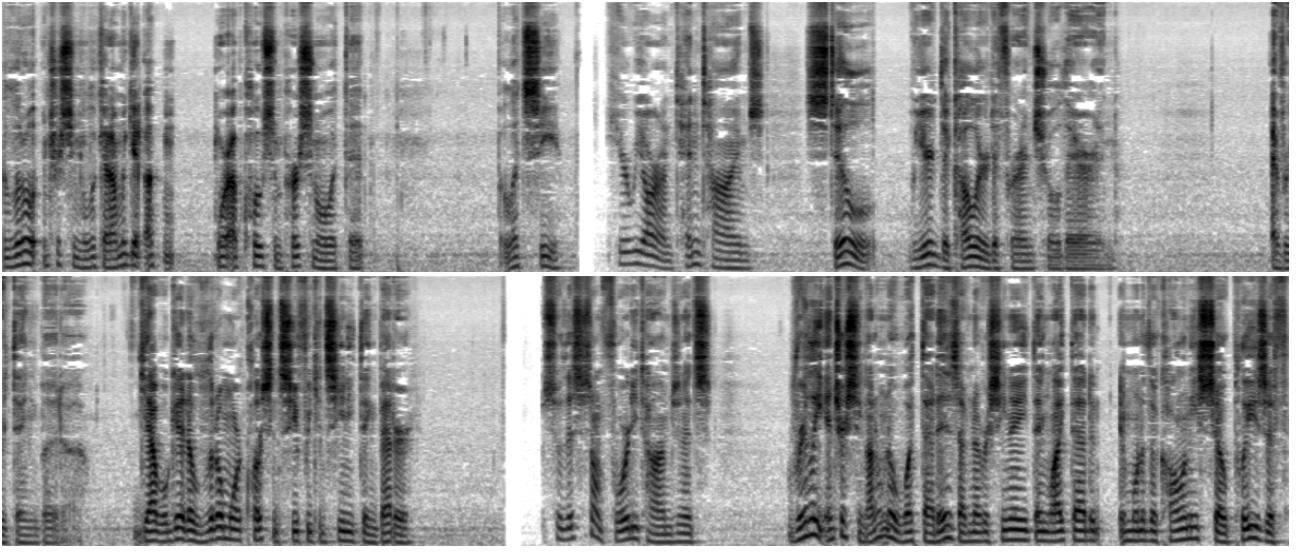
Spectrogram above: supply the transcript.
A little interesting to look at. I'm gonna get up more up close and personal with it. But let's see. Here we are on 10 times. Still weird the color differential there and everything, but uh, yeah, we'll get a little more close and see if we can see anything better. So this is on 40 times and it's really interesting. I don't know what that is. I've never seen anything like that in, in one of the colonies. So please, if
